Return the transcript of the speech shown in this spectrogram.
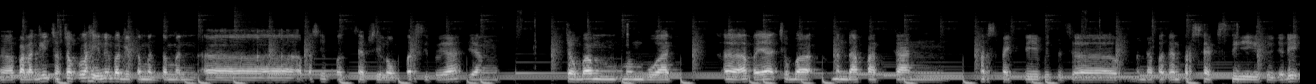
Nah, apalagi cocoklah ini bagi teman-teman uh, apa sih persepsi lovers gitu ya yang coba membuat uh, apa ya coba mendapatkan perspektif itu mendapatkan persepsi gitu. Jadi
